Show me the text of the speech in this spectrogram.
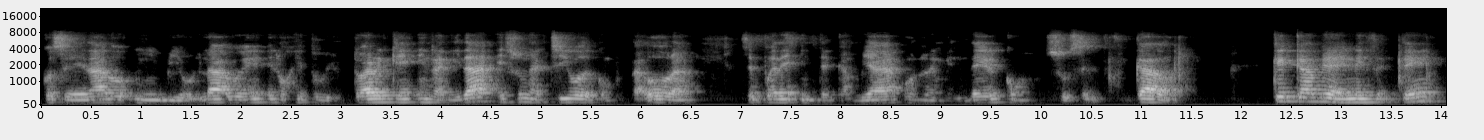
considerado inviolable, el objeto virtual que en realidad es un archivo de computadora, se puede intercambiar o revender con su certificado. ¿Qué cambia NFT?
